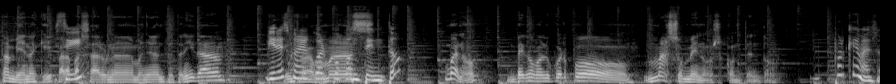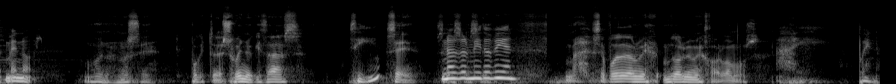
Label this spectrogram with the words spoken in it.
también aquí para ¿Sí? pasar una mañana entretenida. ¿Vienes con el cuerpo más. contento? Bueno, vengo con el cuerpo más o menos contento. ¿Por qué más o menos? Bueno, no sé, poquito de sueño quizás. ¿Sí? Sí. sí, ¿No has sí, dormido sí. bien? Bah, se puede dormir, dormir mejor, vamos. Ay, bueno,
